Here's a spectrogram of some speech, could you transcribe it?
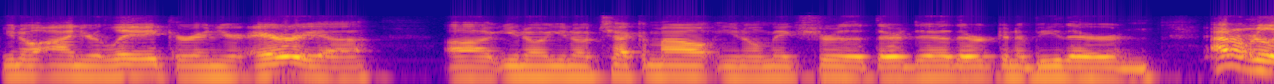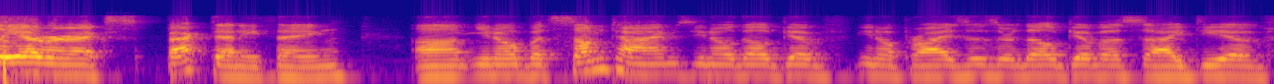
you know on your lake or in your area uh, you know you know check them out you know make sure that they're there they're gonna be there and I don't really ever expect anything um, you know but sometimes you know they'll give you know prizes or they'll give us idea of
